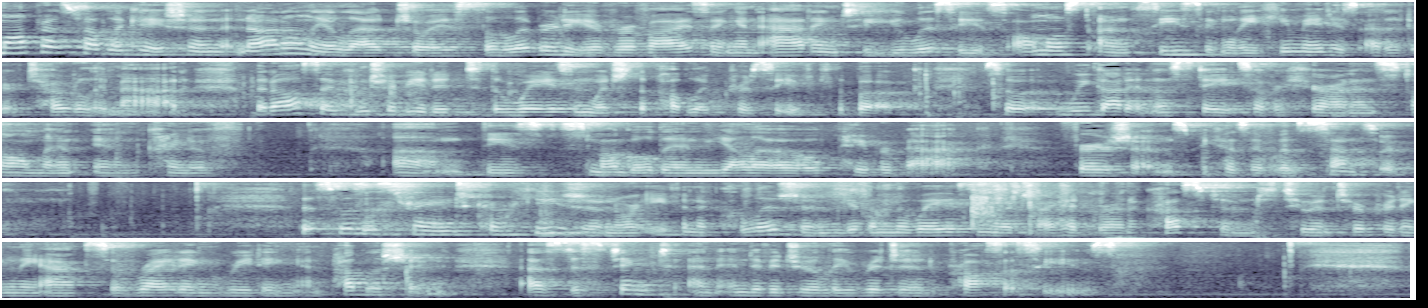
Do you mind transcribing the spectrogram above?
Small press publication not only allowed Joyce the liberty of revising and adding to Ulysses almost unceasingly, he made his editor totally mad, but also contributed to the ways in which the public perceived the book. So we got it in the States over here on installment in kind of um, these smuggled in yellow paperback versions because it was censored. This was a strange cohesion or even a collision given the ways in which I had grown accustomed to interpreting the acts of writing, reading, and publishing as distinct and individually rigid processes.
